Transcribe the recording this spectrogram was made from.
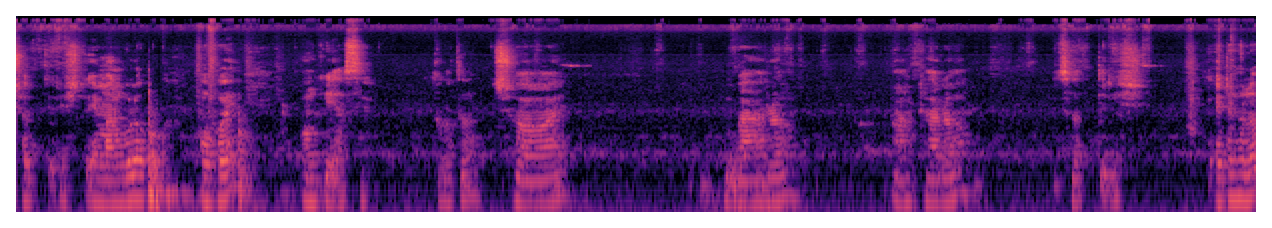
ছত্রিশ। এই মানগুলো উভয় অঙ্কই আছে। কত? ছয় বারো আঠারো ছত্রিশ। এটা হলো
